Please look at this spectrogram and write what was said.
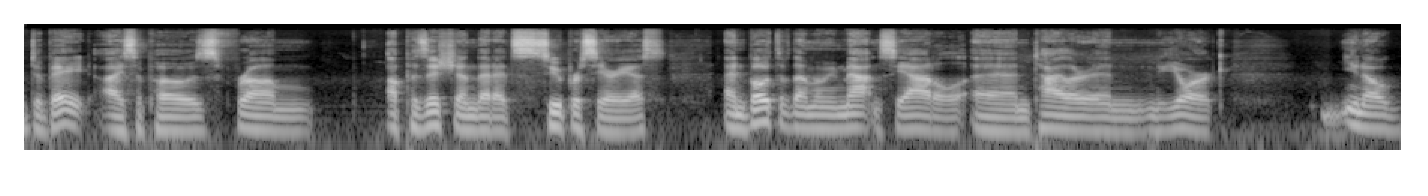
debate, I suppose, from a position that it's super serious. And both of them, I mean, Matt in Seattle and Tyler in New York, you know,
